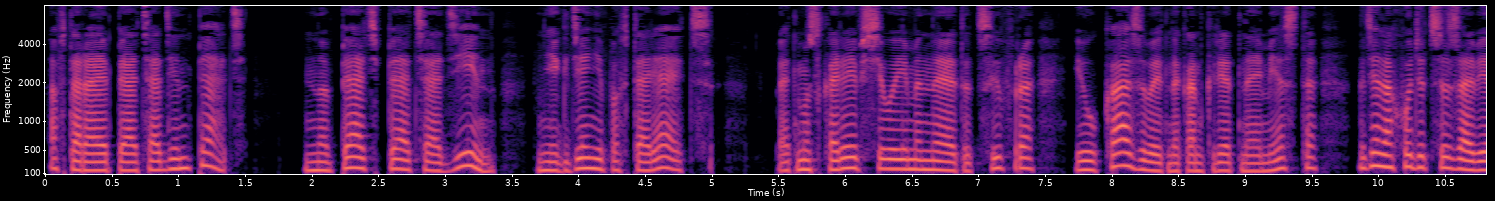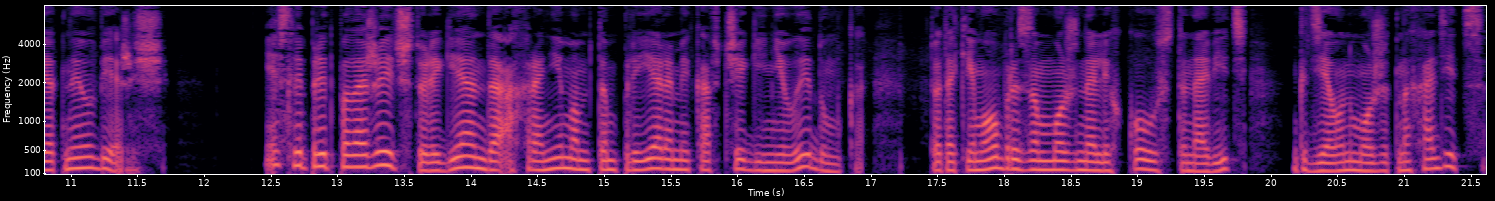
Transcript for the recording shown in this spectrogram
а вторая 5-1-5. Но 5-5-1 нигде не повторяется, поэтому, скорее всего, именно эта цифра и указывает на конкретное место, где находится заветное убежище. Если предположить, что легенда о хранимом тамплиерами ковчеге не выдумка — то таким образом можно легко установить, где он может находиться.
